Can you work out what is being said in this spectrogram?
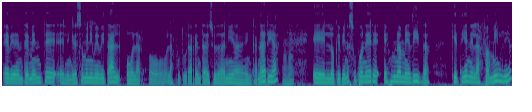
Evidentemente, el ingreso mínimo vital o la, o la futura renta de ciudadanía en Canarias, eh, lo que viene a suponer es una medida que tiene la familia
